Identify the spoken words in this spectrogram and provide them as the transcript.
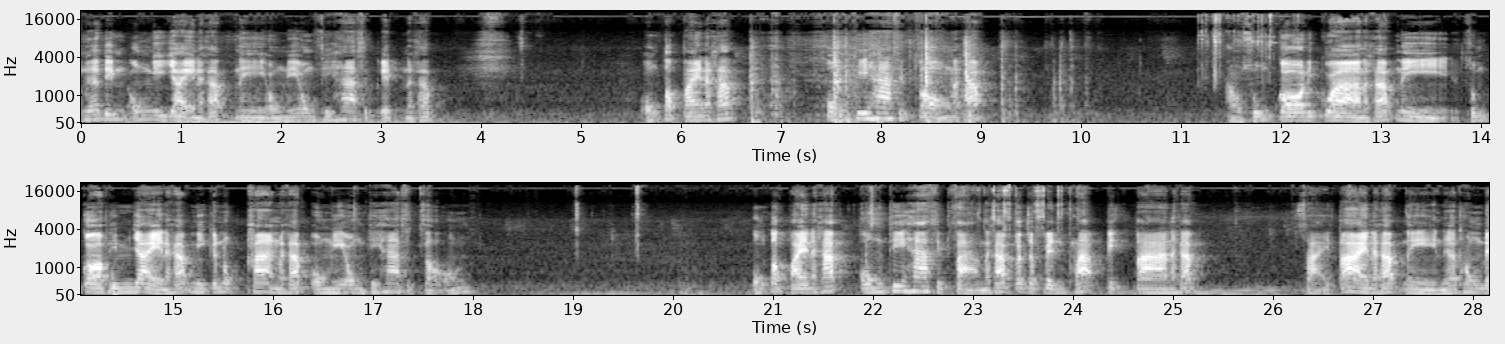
เนื้อดินองค์ใหญ่ๆนะครับ นี่องค์นี้องค์ที่ 51 นะครับ องค์ต่อไปนะครับ องค์ที่ 52 นะครับเอาซุ้มกอดีกว่านะครับ นี่ซุ้มกอพิมพ์ใหญ่นะครับ มีกระหนกข้างนะครับ องค์นี้องค์ที่52อง ค์ต่อไปนะครับ องค์ที่ 53 นะครับ ก็จะเป็นพระปิดตานะครับ สายใต้นะครับ นี่เนื้อทองแด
